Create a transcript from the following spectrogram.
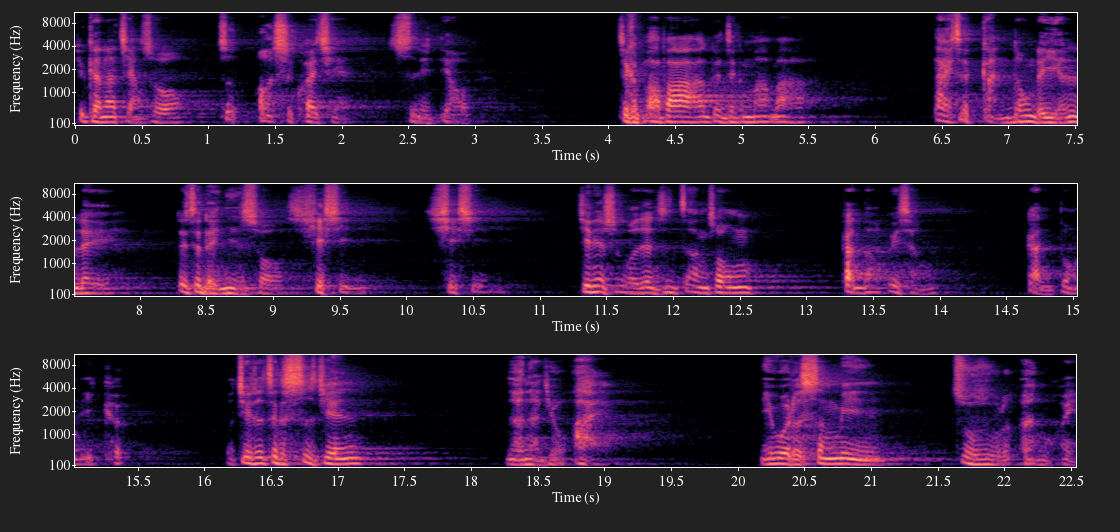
就跟他讲说。这二十块钱是你掉的。这个爸爸跟这个妈妈带着感动的眼泪，对这年轻人说：“谢谢你，谢谢你。今天是我人生当中感到非常感动的一刻。我觉得这个世间仍然有爱，你为了生命注入了恩惠。”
